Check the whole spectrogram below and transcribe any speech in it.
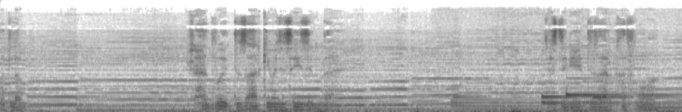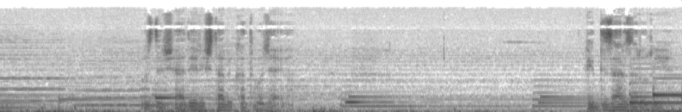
मतलब शायद वो इंतज़ार की वजह से ही ज़िंदा है। जिस दिन ये इंतज़ार खत्म हुआ, उस दिन शायद ये रिश्ता भी खत्म हो जाएगा। इंतजार जरूरी है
